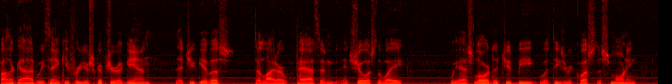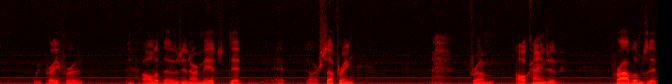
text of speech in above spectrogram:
Father God, we thank you for your scripture again that you give us to light our path and, show us the way. We ask, Lord, that you'd be with these requests this morning. We pray for all of those in our midst that are suffering from all kinds of problems that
